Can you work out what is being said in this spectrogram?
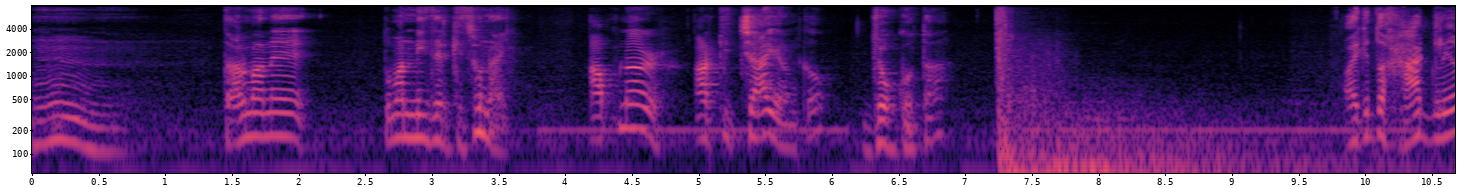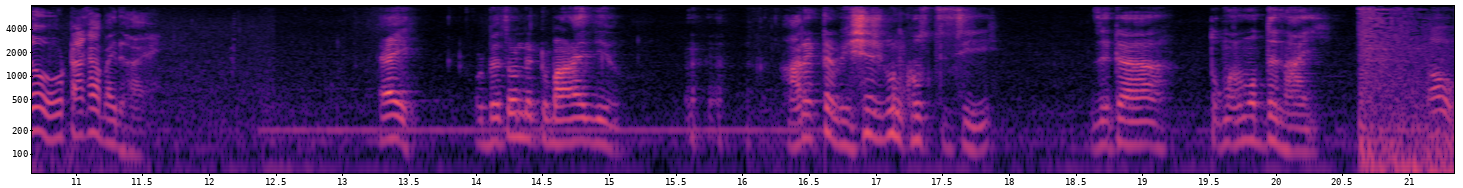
হুম তার মানে তোমার নিজের কিছু নাই। আপনার আর কি চাই আঙ্কল যোগ্যতা? ওই কিন্তু হাগলেও টাকা বাইর হয়। এই ওর বেতনটা একটু বাড়াই দিও। আরেকটা বিশেষ গুণ খুঁজতেছি যেটা তোমার মধ্যে নাই। ও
